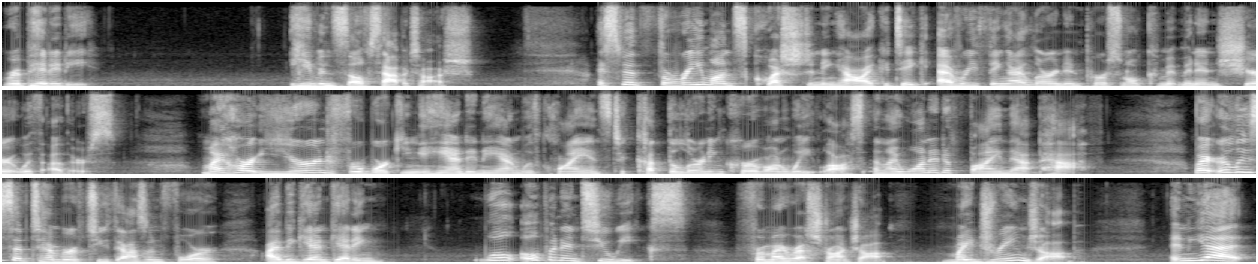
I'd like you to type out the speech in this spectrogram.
rapidity, even self sabotage. I spent three months questioning how I could take everything I learned in personal commitment and share it with others. My heart yearned for working hand in hand with clients to cut the learning curve on weight loss, and I wanted to find that path. By early September of 2004, I began getting we'll open in two weeks from my restaurant job, my dream job. And yet,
